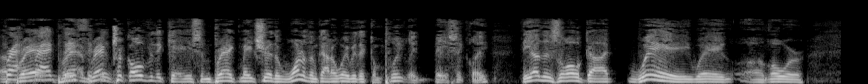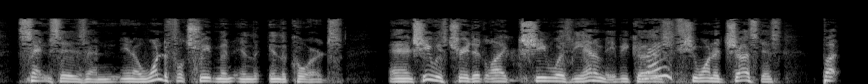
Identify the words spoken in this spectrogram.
uh, Bra- Bragg, Bragg Bragg took over the case, and Bragg made sure that one of them got away with it completely. Basically, the others all got way, way uh, lower sentences and you know wonderful treatment in the, in the courts. And she was treated like she was the enemy because Right. she wanted justice, but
